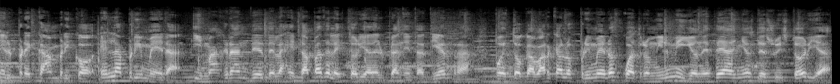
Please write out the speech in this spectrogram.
El precámbrico es la primera y más grande de las etapas de la historia del planeta Tierra, puesto que abarca los primeros 4.000 millones de años de su historia.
